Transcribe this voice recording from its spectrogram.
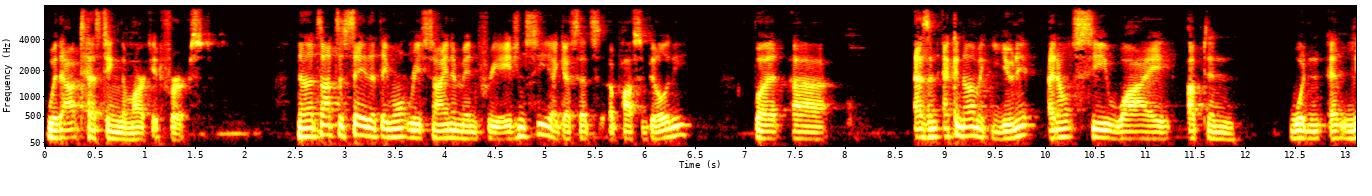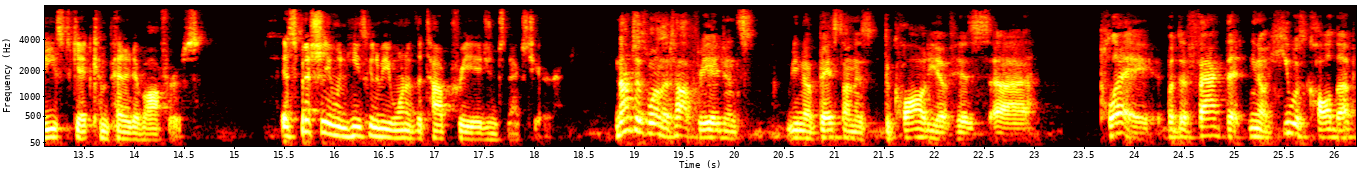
without testing the market first. Now, that's not to say that they won't re-sign him in free agency. I guess that's a possibility. But uh, as an economic unit, I don't see why Upton wouldn't at least get competitive offers, especially when he's going to be one of the top free agents next year. Not just one of the top free agents, you know, based on his the quality of his uh, play, but the fact that you know he was called up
